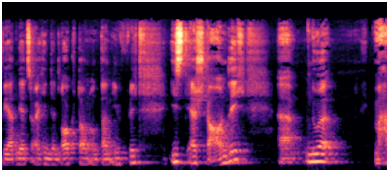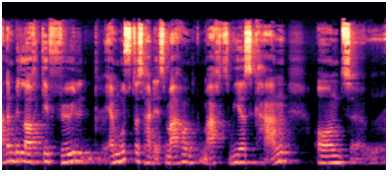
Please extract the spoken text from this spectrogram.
werden jetzt euch in den Lockdown und dann Impfpflicht, ist erstaunlich. Äh, nur man hat ein bisschen auch Gefühl, er muss das halt jetzt machen und macht, wie er es kann. Und ähm,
